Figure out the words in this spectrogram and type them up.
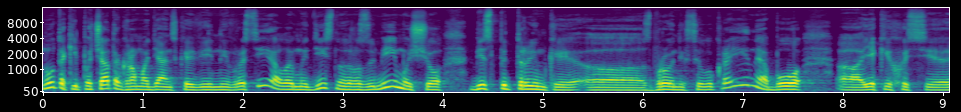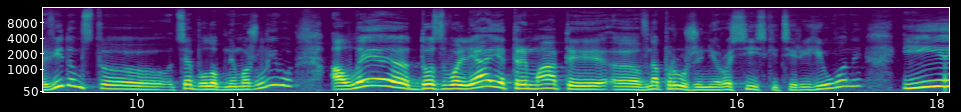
ну такий початок громадянської війни в Росії. Але ми дійсно розуміємо, що без підтримки е, збройних сил України або е, якихось відомств е, це було б неможливо, але дозволяє тримати е, в напруженні російські ці регіони і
